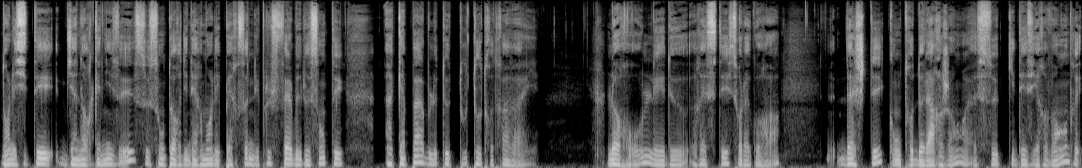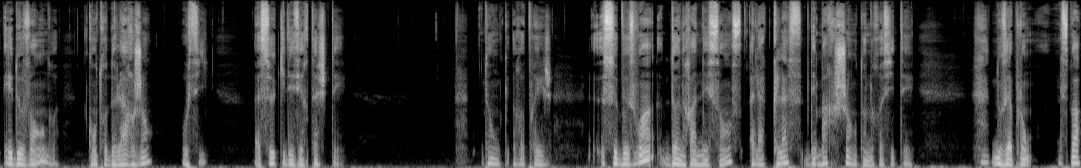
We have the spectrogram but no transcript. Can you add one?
Dans les cités bien organisées, ce sont ordinairement les personnes les plus faibles de santé, incapables de tout autre travail. Leur rôle est de rester sur l'agora, d'acheter contre de l'argent à ceux qui désirent vendre et de vendre contre de l'argent aussi à ceux qui désirent acheter. Donc, repris-je, ce besoin donnera naissance à la classe des marchands dans notre cité. Nous appelons, n'est-ce pas,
